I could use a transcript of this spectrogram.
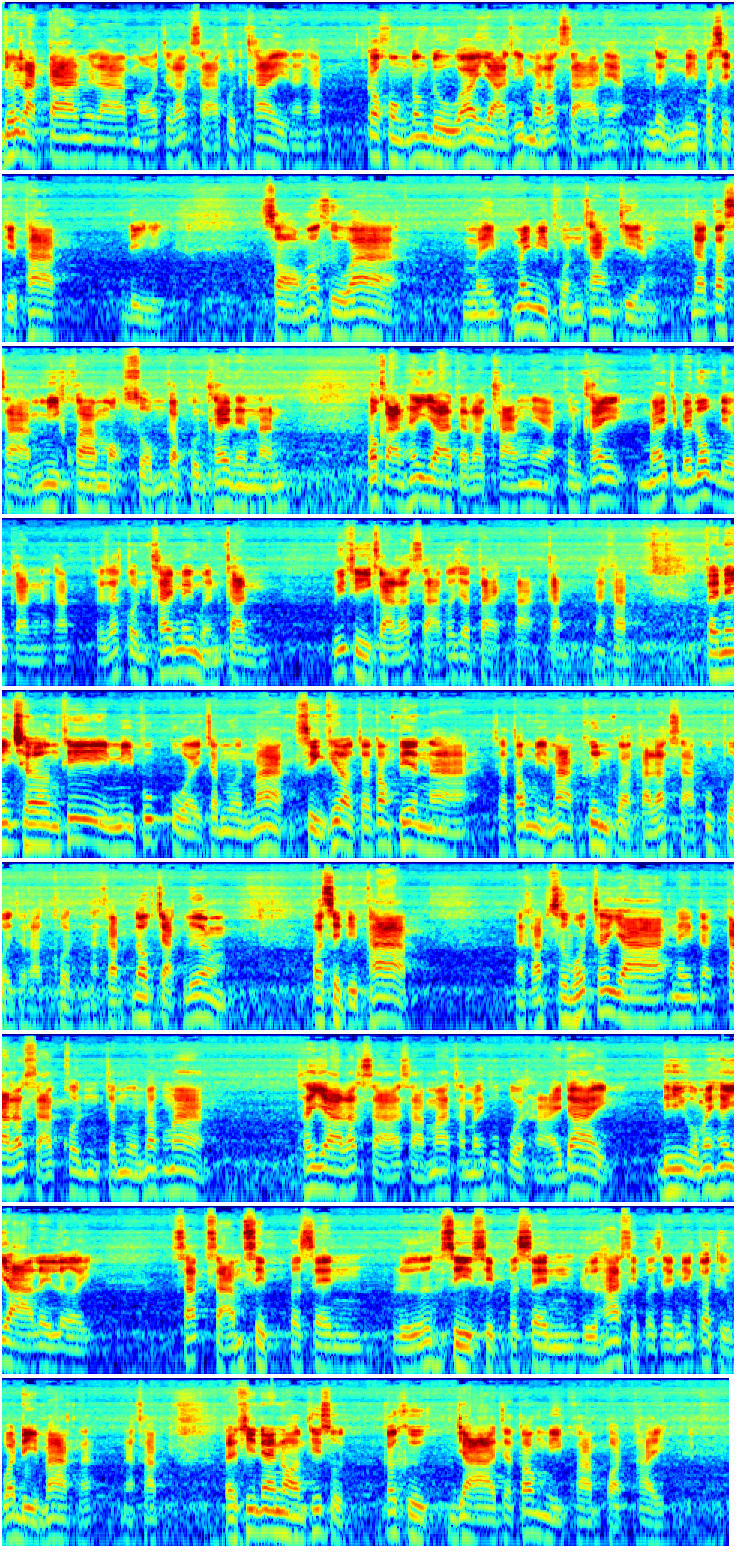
โดยหลักการเวลาหมอจะรักษาคนไข้นะครับ ก็คงต้องดูว่ายาที่มารักษาเนี่ยหนึ่งมีประสิทธิภาพดีสองก็คือว่าไม่ไม่มีผลข้างเคียง แล้วก็สามมีความเหมาะสมกับคนไข้นั้นๆ เพราะการให้ยาแต่ละครั้งเนี่ยคนไข้แม้จะเป็นโรคเดียวกันนะครับ แต่ถ้าคนไข้ไม่เหมือนกันวิธีการรักษาก็จะแตกต่างกันนะครับ แต่ในเชิงที่มีผู้ป่วยจำนวนมาก สิ่งที่เราจะต้องพิจารณาจะต้องมีมากขึ้นกว่าการรักษาผู้ป่วยแต่ละคนนะครับ นอกจากเรื่องประสิทธิภาพ นะครับสมมติถ้ายาในการรักษาคนจำนวนมากๆ ถ้ายารักษาสามารถทำให้ผู้ป่วยหายได้ ดีกว่าไม่ให้ยาเลยเลย สัก 30%หรือ 40%หรือ 50%เนี่ยก็ถือว่าดีมากแล้วนะครับ แต่ที่แน่นอนที่สุดก็คือยาจะต้องมีความปลอดภัย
